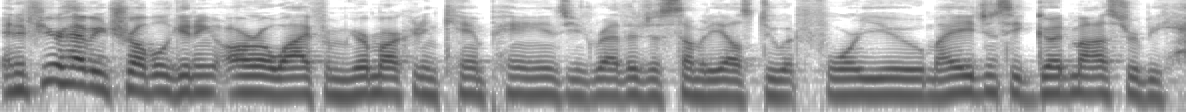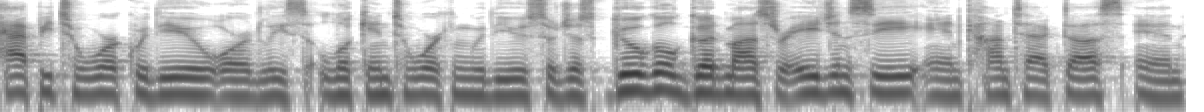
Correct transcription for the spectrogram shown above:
And if you're having trouble getting ROI from your marketing campaigns, you'd rather just somebody else do it for you, my agency Good Monster would be happy to work with you or at least look into working with you. So just Google Good Monster Agency and contact us, and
